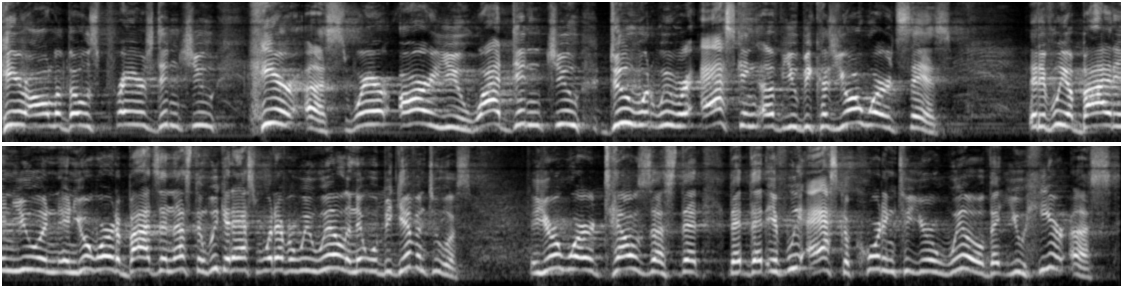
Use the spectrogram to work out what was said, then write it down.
hear all of those prayers? Didn't you hear us? Where are you? Why didn't you do what we were asking of you? Because your word says That if we abide in you and, and your word abides in us, then we could ask whatever we will and it will be given to us. Your word tells us that, that, that if we ask according to your will, that you hear us.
